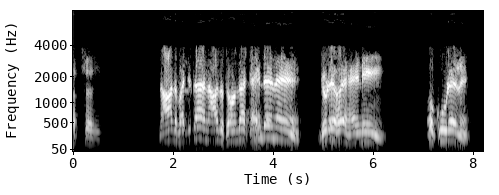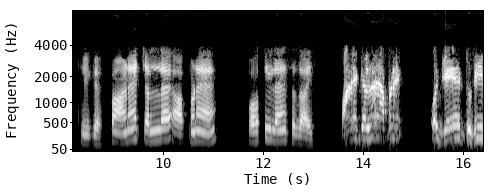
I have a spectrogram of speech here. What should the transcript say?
ਅੱਛਾ ਜੀ। ਨਾਦ ਵੱਜਦਾ ਨਾਦ ਸੁਣਦਾ ਕਹਿੰਦੇ ਨੇ ਜੁੜੇ ਹੋਏ ਹੈ ਨਹੀਂ ਉਹ ਕੂੜੇ ਨੇ। ਠੀਕ ਹੈ। ਭਾਣੇ ਚੱਲੇ ਆਪਣੇ ਬਹੁਤੀ ਲੈ ਸਜ਼ਾਏ। ਪਾਣੇ ਚੱਲਣਾ ਆਪਣੇ। ਉਹ ਜੇ ਤੁਸੀਂ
